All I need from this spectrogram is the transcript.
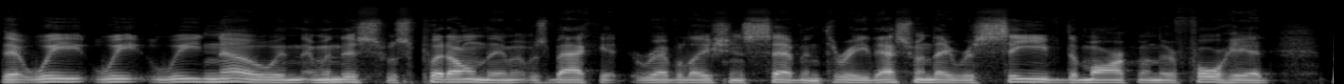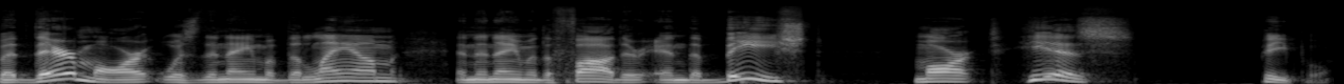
that we we we know, and when this was put on them, it was back at Revelation 7 3. That's when they received the mark on their forehead. But their mark was the name of the Lamb and the name of the Father, and the beast marked his people.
